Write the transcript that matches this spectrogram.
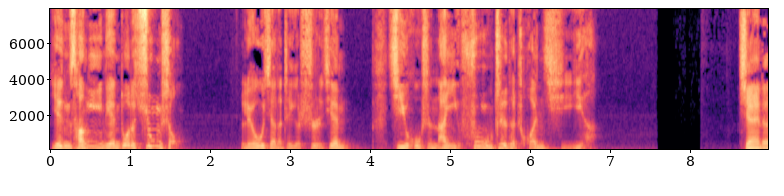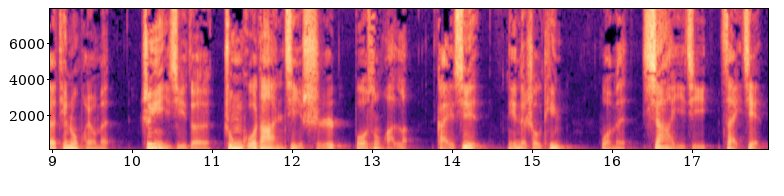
隐藏一年多的凶手，留下的这个世间几乎是难以复制的传奇呀！亲爱的听众朋友们，这一集的《中国大案纪实》播送完了，感谢您的收听，我们下一集再见。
